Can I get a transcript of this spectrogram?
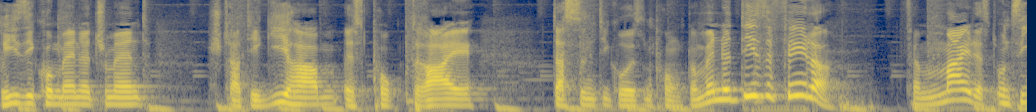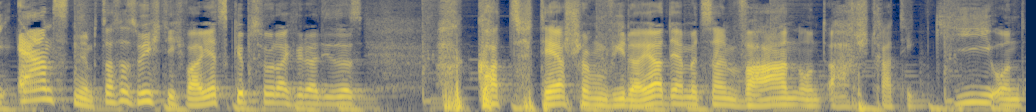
Risikomanagement. Strategie haben ist Punkt drei. Das sind die größten Punkte. Und wenn du diese Fehler vermeidest und sie ernst nimmst, das ist wichtig, weil jetzt gibt es vielleicht wieder dieses, ach Gott, der schon wieder, ja, der mit seinem Wahn und ach, Strategie und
